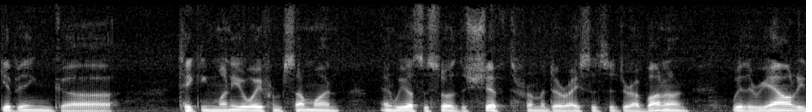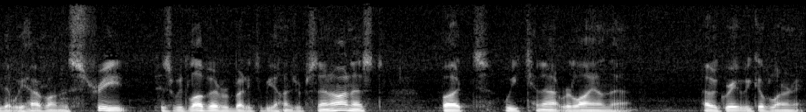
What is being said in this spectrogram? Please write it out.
giving, uh, taking money away from someone, and we also saw the shift from a deraisa to derabanan where the reality that we have on the street is we'd love everybody to be 100% honest, but we cannot rely on that. Have a great week of learning.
